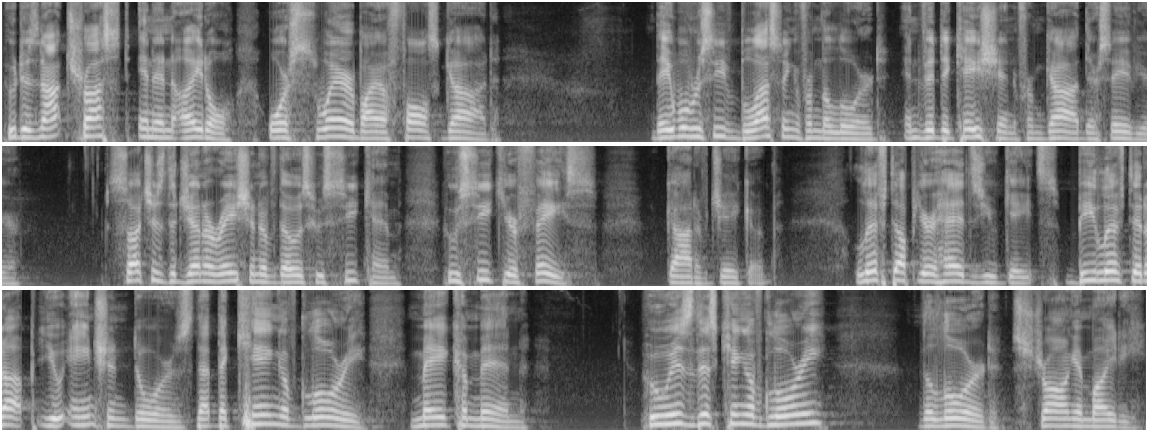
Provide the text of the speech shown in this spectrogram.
who does not trust in an idol or swear by a false God. They will receive blessing from the Lord and vindication from God their Savior. Such is the generation of those who seek him, who seek your face, God of Jacob. Lift up your heads, you gates. Be lifted up, you ancient doors, that the King of glory may come in. Who is this King of glory? The Lord, strong and mighty,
